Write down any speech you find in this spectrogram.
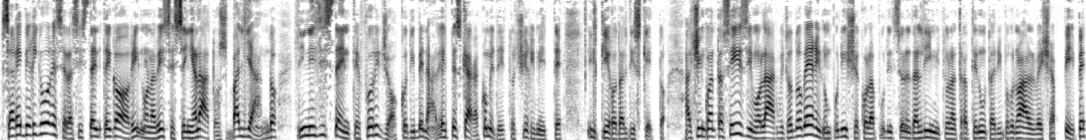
Sarebbe rigore se l'assistente Gori non avesse segnalato, sbagliando, l'inesistente fuorigioco di Benali e il Pescara, come detto, ci rimette il tiro dal dischetto. Al 56esimo l'arbitro Doveri non punisce con la punizione dal limite una trattenuta di Bruno Alves a Pepe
